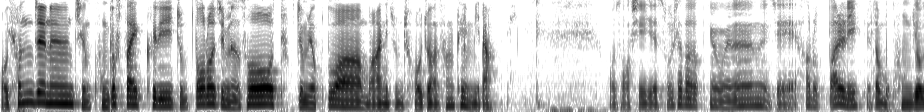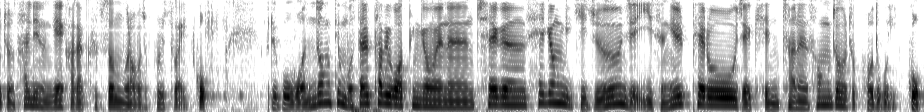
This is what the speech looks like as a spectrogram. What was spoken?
어, 현재는 지금 공격 사이클이 좀 떨어지면서 득점력 또한 많이 좀 저조한 상태입니다. 네. 그래서 이제 소샤다 같은 경우에는 이제 하루 빨리 일단 뭐 공격을 좀 살리는 게 가장 급선무라고 좀 볼 수가 있고 그리고 원정팀 뭐 셀타비고 같은 경우에는 최근 3경기 기준 이제 2승 1패로 이제 괜찮은 성적을 좀 거두고 있고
